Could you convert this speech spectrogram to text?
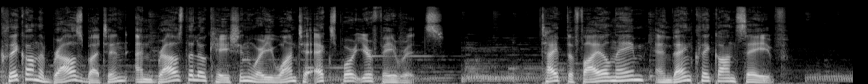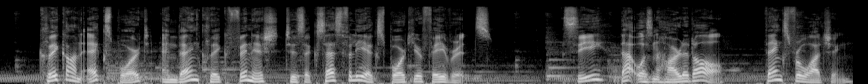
Click on the Browse button and browse the location where you want to export your favorites. Type the file name and then click on Save. Click on Export and then click Finish to successfully export your favorites. See, that wasn't hard at all. Thanks for watching.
